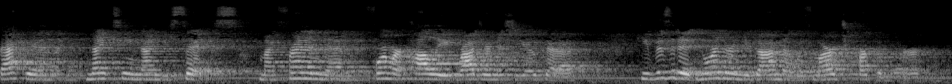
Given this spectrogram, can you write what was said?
Back in 1996, my friend and former colleague Roger Nishioka, he visited northern Uganda with Marj Carpenter.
